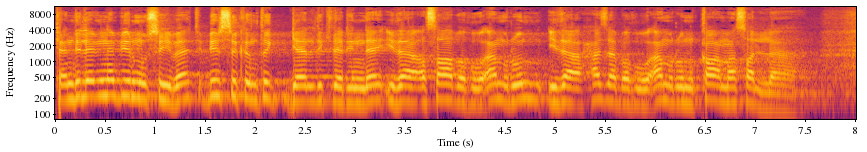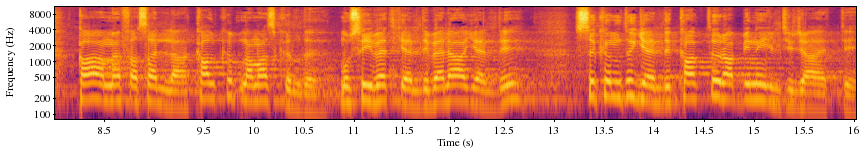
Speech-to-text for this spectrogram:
Kendilerine bir musibet, bir sıkıntı geldiklerinde اِذَا أَصَابَهُ اَمْرٌ اِذَا حَزَبَهُ اَمْرٌ قَامَ صَلَّى قَامَ فَصَلَّى Kalkıp namaz kıldı. Musibet geldi, bela geldi, sıkıntı geldi, kalktı Rabbine iltica etti.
